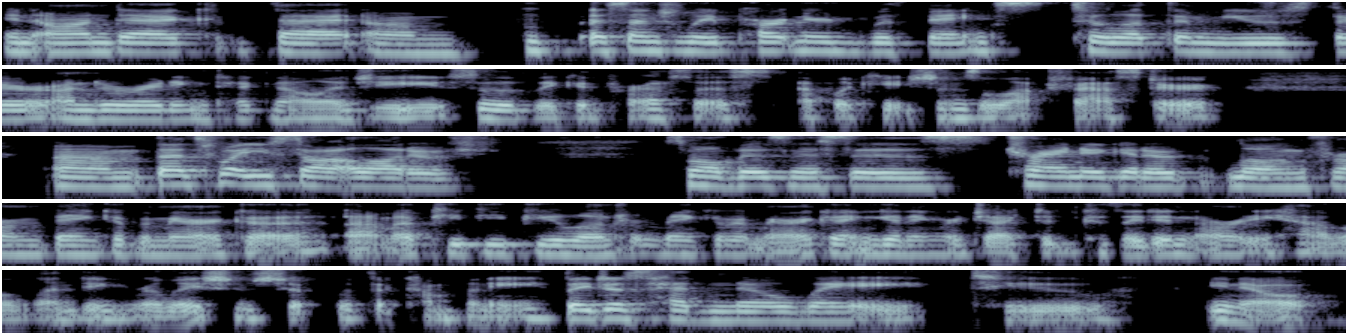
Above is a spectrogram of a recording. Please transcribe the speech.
in OnDeck that um, essentially partnered with banks to let them use their underwriting technology so that they could process applications a lot faster. Um, that's why you saw a lot of small businesses trying to get a loan from Bank of America, um, a PPP loan from Bank of America, and getting rejected because they didn't already have a lending relationship with the company. They just had no way to, you know,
